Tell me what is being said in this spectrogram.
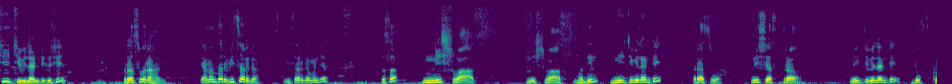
चीची विलांटी कशी? रस्व राहावी. त्यानंतर विसर्ग. विसर्ग म्हणजे जसं निश्वास. निश्वासमधील नीची विलांटी रस्व. निशस्त्र. नीची विलांटी दुःख.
